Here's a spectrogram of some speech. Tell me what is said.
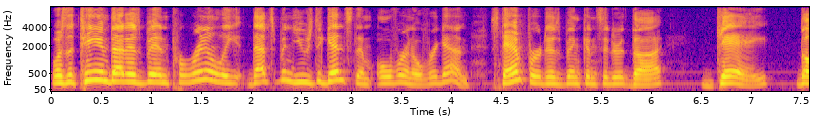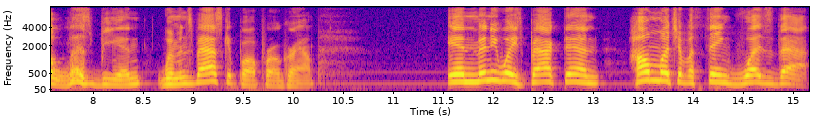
was a team that has been perennially that's been used against them over and over again. Stanford has been considered the gay, the lesbian women's basketball program in many ways back then, how much of a thing was that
